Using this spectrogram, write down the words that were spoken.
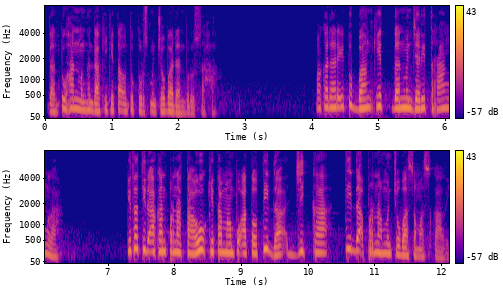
Dan Tuhan menghendaki kita untuk terus mencoba dan berusaha. Maka dari itu bangkit dan menjadi teranglah. Kita tidak akan pernah tahu kita mampu atau tidak jika tidak pernah mencoba sama sekali.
